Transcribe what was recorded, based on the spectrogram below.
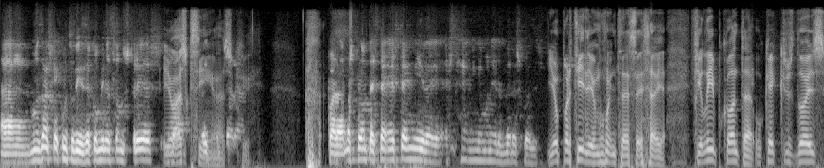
Ah, mas acho que é como tu dizes, a combinação dos três. Eu dá acho que sim, perfeito eu acho para- que. para- mas pronto, esta, esta é a minha ideia, esta é a minha maneira de ver as coisas. E eu partilho muito essa ideia. Filipe, conta, o que é que os dois,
